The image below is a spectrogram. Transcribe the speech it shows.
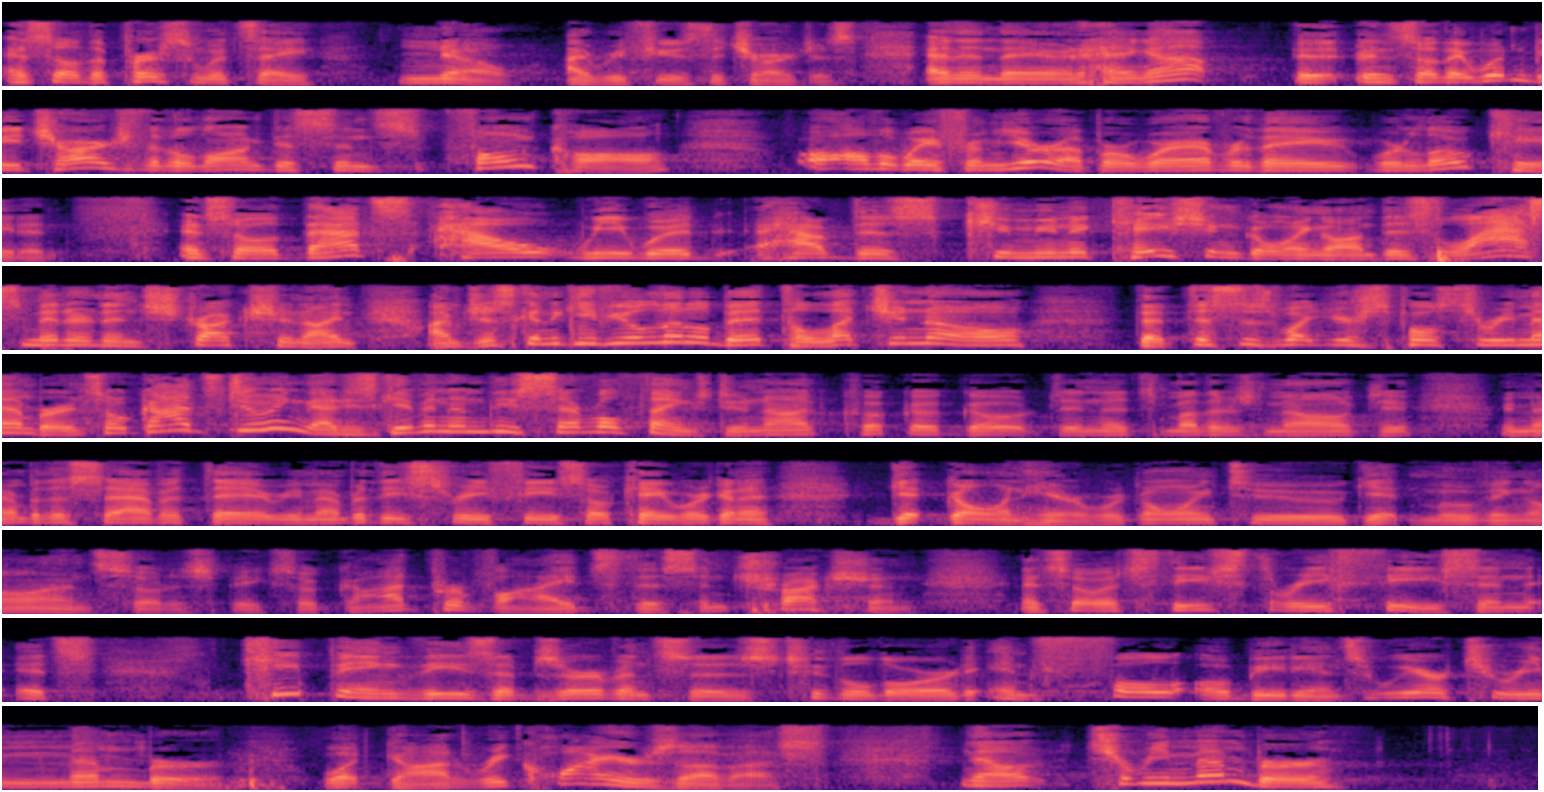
And so the person would say, no, I refuse the charges. And then they would hang up. And so they wouldn't be charged for the long distance phone call all the way from Europe or wherever they were located. And so that's how we would have this communication going on, this last minute instruction. I'm, I'm just going to give you a little bit to let you know that this is what you're supposed to remember. And so God's doing that. He's given him these several things. Do not cook a goat in its mother's milk. remember the Sabbath day. Remember these three feasts. Okay, we're going to get going here. We're going to get moving on, so to speak. So God provides this instruction. And so it's these three feasts. And it's, keeping these observances to the Lord in full obedience. We are to remember what God requires of us. Now, to remember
